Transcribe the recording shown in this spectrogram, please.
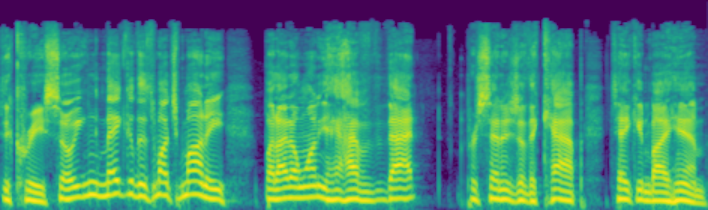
decrease. So you can make as much money, but I don't want you to have that percentage of the cap taken by him.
